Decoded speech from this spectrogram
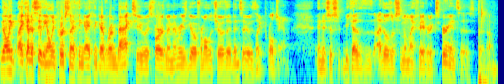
the only I gotta say the only person I think I think I've run back to as far as my memories go from all the shows I've been to is like Pearl Jam. and it's just because those are some of my favorite experiences. But um,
